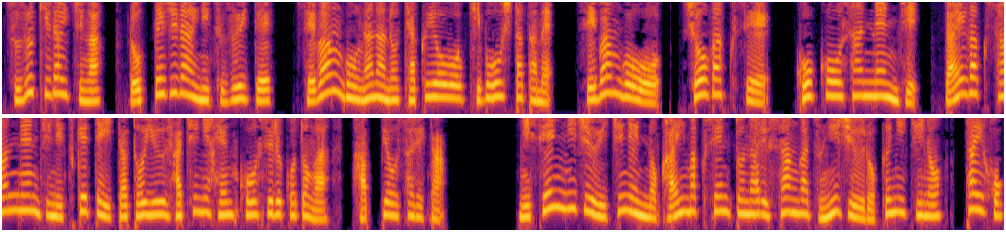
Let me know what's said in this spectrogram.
鈴木大地がロッテ時代に続いて背番号7の着用を希望したため、背番号を小学生、高校3年時、大学3年時につけていたという8に変更することが発表された。2021年の開幕戦となる3月26日の対北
